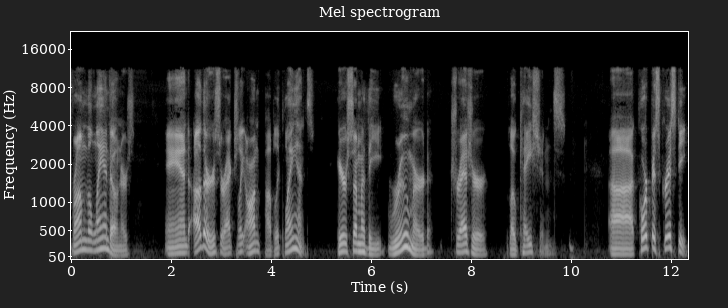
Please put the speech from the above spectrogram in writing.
from the landowners, and others are actually on public lands. Here's some of the rumored treasure locations uh, Corpus Christi,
